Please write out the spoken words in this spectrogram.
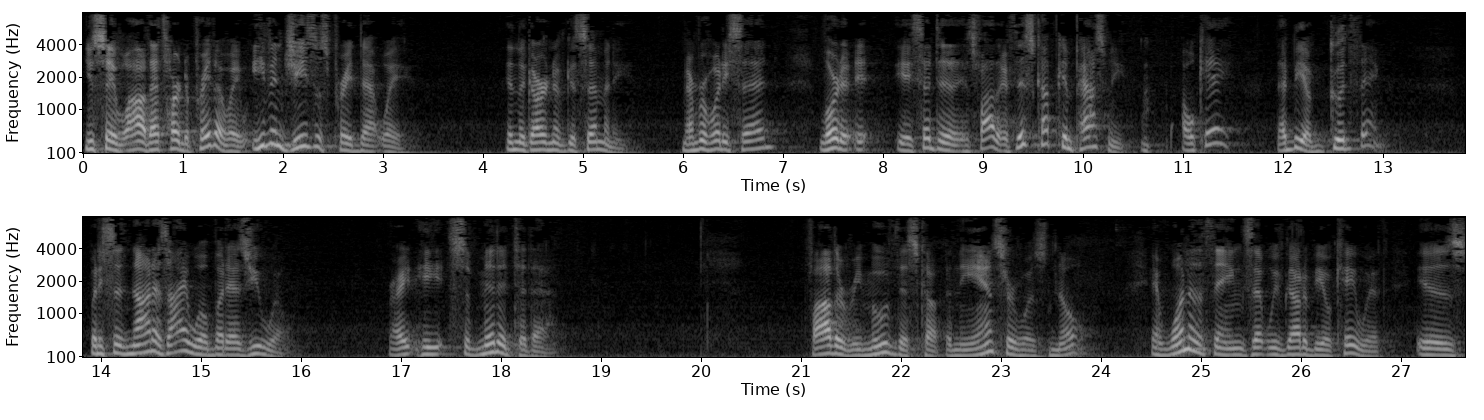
You say, wow, that's hard to pray that way. Even Jesus prayed that way in the Garden of Gethsemane. Remember what he said? Lord, it, it, he said to his father, if this cup can pass me, okay, that'd be a good thing. But he said, not as I will, but as you will. Right? He submitted to that. Father, remove this cup. And the answer was no. And one of the things that we've got to be okay with is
